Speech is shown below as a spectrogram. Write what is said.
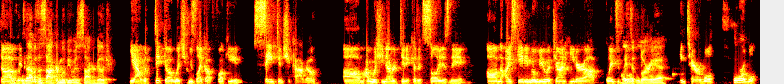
the that was a soccer movie. Was a soccer coach? yeah, with Ditka, which who's like a fucking saint in Chicago. Um, I wish he never did it because it sullied his name. Um, the ice skating movie with Jon Heder, uh, Blades of Blades Glory, of Glory. Yeah. fucking terrible, horrible,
